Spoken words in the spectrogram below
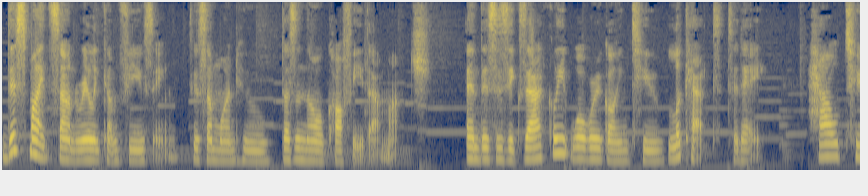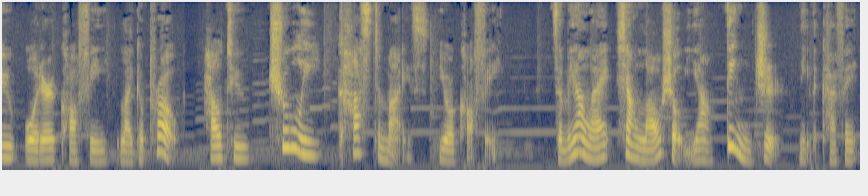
This might sound really confusing to someone who doesn't know coffee that much. And this is exactly what we're going to look at today. How to order coffee like a pro. How to truly customize your coffee. 怎么样来像老手一样定制你的咖啡?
